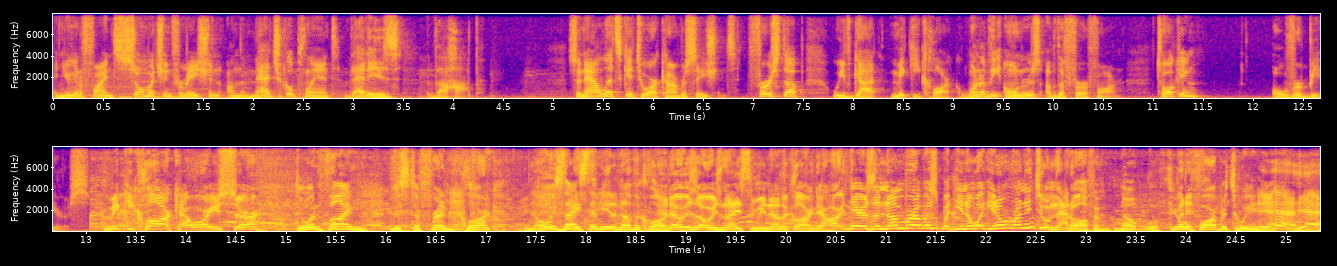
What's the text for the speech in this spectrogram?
and you're going to find so much information on the magical plant that is the hop. So, now let's get to our conversations. First up, we've got Mickey Clark, one of the owners of the Fir Farm, talking over beers. Mickey Clark, how are you, sir? Doing fine, Mr. Fred Clark. Always nice to meet another Clark. It is always nice to meet another Clark. There are, there's a number of us, but you know what? You don't run into them that often. Nope, we're few and far between. Yeah, yeah.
